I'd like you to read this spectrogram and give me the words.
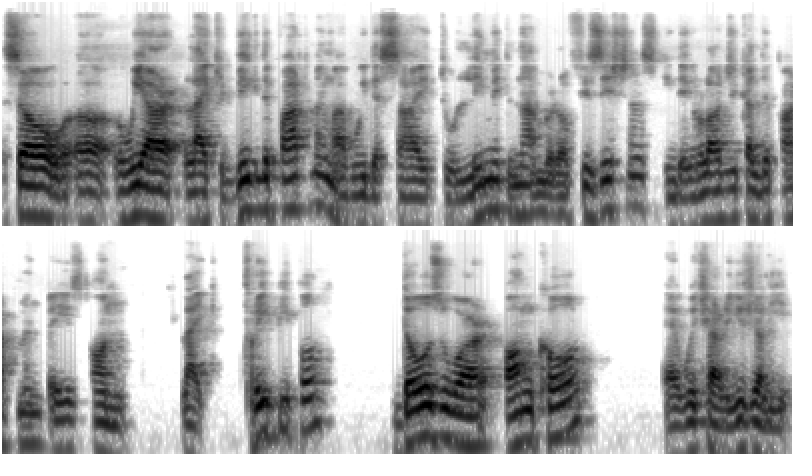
So uh, we are like a big department, but we decide to limit the number of physicians in the urological department based on like three people, those who are on call, uh, which are usually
